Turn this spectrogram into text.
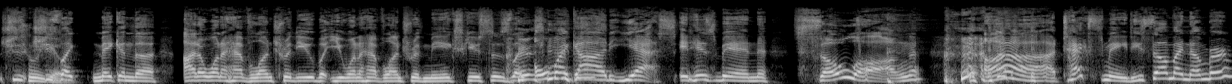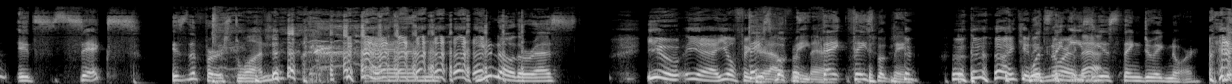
She's, she's like making the I don't want to have lunch with you, but you want to have lunch with me excuses. Like, oh my God, yes, it has been so long. ah, text me. Do you still have my number? It's six is the first one. and you know the rest. you, yeah, you'll figure it out Facebook from me. there. Fa- Facebook me. I can What's ignore the that. easiest thing to ignore? Mail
